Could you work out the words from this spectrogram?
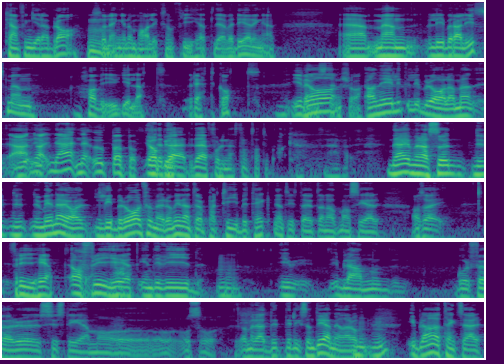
kan fungera bra så Mm. länge de har liksom frihetliga värderingar. Eh, Men liberalismen har vi ju gillat rätt gott i vänstern. Så. Ja, ja, ni är lite liberala, men... Ja, nej, nej, nej, upp, upp, upp. Ja, det, ja. där, det där får du nästan ta tillbaka. Nej, men alltså, nu, nu, nu menar jag liberal för mig, då menar jag inte partibeteckningen sista, utan att man ser alltså, Frihet. ja, frihet, individ, Mm. i, ibland går före system och, och, och så. Jag menar, det, det är liksom det jag menar. Och Mm, Ibland har jag tänkt så här,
